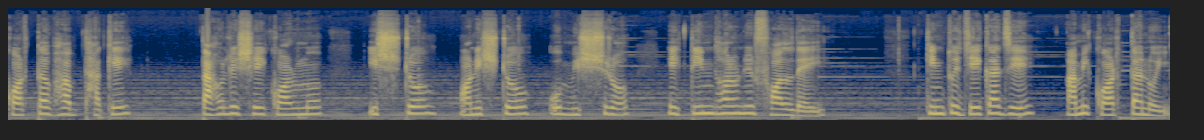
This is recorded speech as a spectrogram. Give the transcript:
কর্তাভাব থাকে, তাহলে সেই কর্ম ইষ্ট অনিষ্ট ও মিশ্র এই তিন ধরনের ফল দেয়। কিন্তু যে কাজে আমি কর্তা নই,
